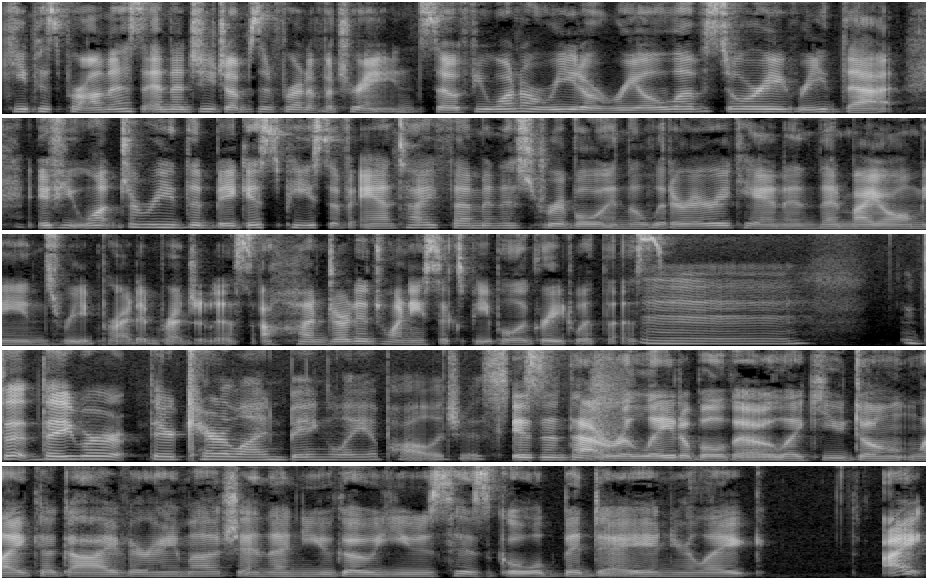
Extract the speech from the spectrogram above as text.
keep his promise and then she jumps in front of a train. So if you want to read a real love story, read that. If you want to read the biggest piece of anti-feminist drivel in the literary canon, then by all means read Pride and Prejudice. 126 people agreed with this. Mm. Th- they were they're Caroline Bingley apologists. Isn't that relatable though? Like you don't like a guy very much and then you go use his gold bidet and you're like, I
